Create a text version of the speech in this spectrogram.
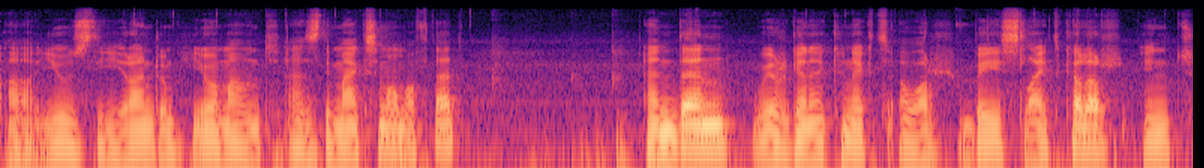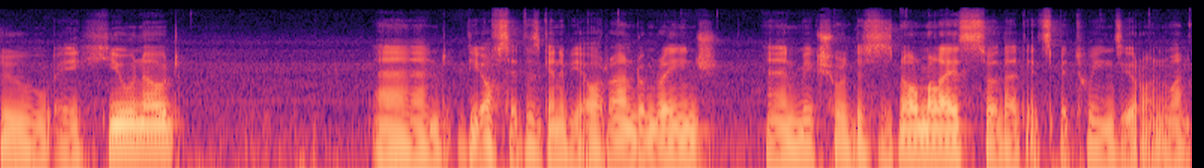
uh, use the random hue amount as the maximum of that and then we're gonna connect our base light color into a hue node. And the offset is going to be our random range. And make sure this is normalized so that it's between 0 and 1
